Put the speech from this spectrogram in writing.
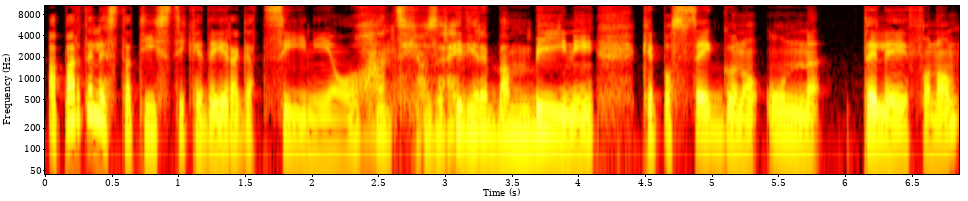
A parte le statistiche dei ragazzini, o anzi oserei dire bambini, che posseggono un telefono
